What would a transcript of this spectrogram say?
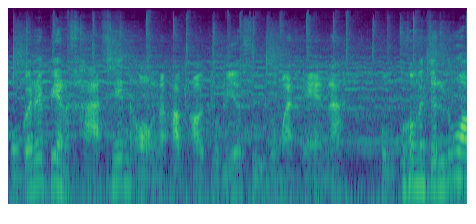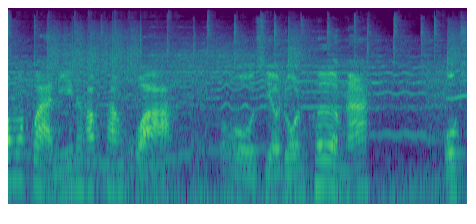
ผมก็ได้เปลี่ยนคาเส้นออกนะครับ เอาโทมิยาสุลงมาแทนนะ ผมกลัวมันจะรั่วมากกว่านี้นะครับ ทางขวา อ้โหเสียวโดนเพิ่มนะ โอเค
